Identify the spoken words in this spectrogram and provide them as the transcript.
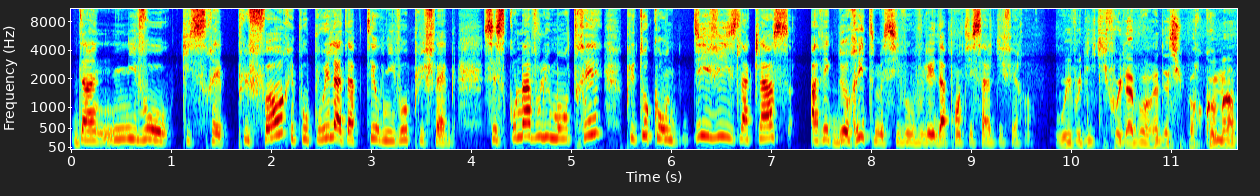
d'un niveau qui serait plus fort et vous pouvez l'adapter au niveau plus faible. C'est ce qu'on a voulu montrer plutôt qu'on divise la classe avec deux rythmes, si vous voulez, d'apprentissage différents. Oui, vous dites qu'il faut élaborer des supports communs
